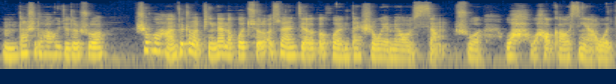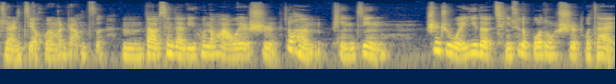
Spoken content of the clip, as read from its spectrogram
嗯，当时的话会觉得说，生活好像就这么平淡的过去了。虽然结了个婚，但是我也没有想说，哇，我好高兴啊，我居然结婚了这样子。嗯，到现在离婚的话，我也是就很平静，甚至唯一的情绪的波动是我在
